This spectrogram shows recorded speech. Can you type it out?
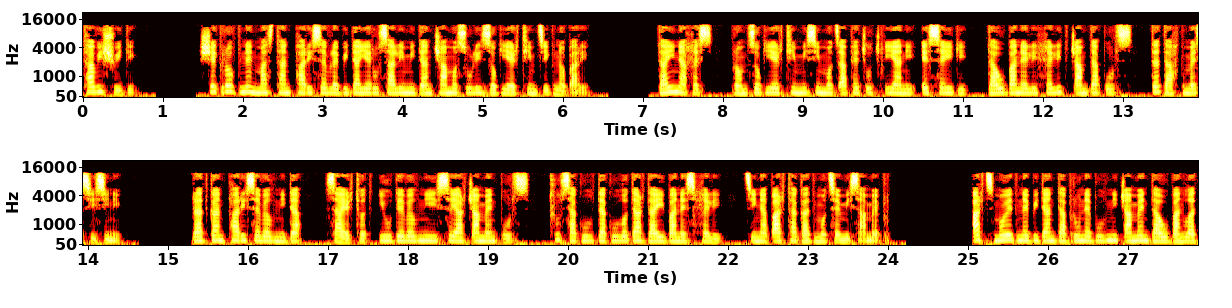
თავი შვიდი. შეგროვდნენ მასთან ფარისევლები და იერუსალიმიდან ჩამოსული ზოგიერთი მწიგნობარი. დაინახეს, რომ ზოგიერთი მისი მოწაფე ჭუჭყიანი, ესე იგი, დაუბანელი ხელით ჭამდა პურს და დახმეს ისინი. რადგან ფარისეველნი და საერთოდ იუდეველნი ისე არ ჭამენ პურს, თუ საგულდაგულოდ არ დაიბანეს ხელი, წინაპართა გადმოცემისამებრ. არც მოედნებიდან დაბრუნებულნი ჭამენ დაუბანლად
